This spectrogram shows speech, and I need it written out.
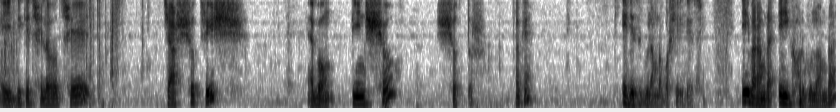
এই দিকে ছিল হচ্ছে চারশো ত্রিশ এবং তিনশো সত্তর ওকে এই ডিজিটগুলো আমরা বসিয়ে দিয়েছি। এইবার আমরা এই ঘরগুলো আমরা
